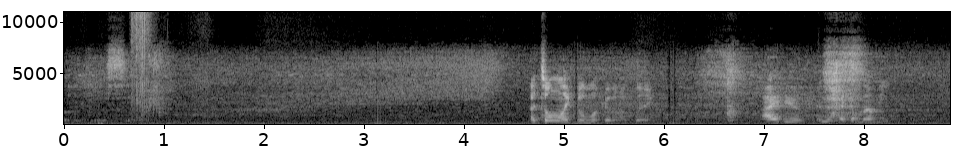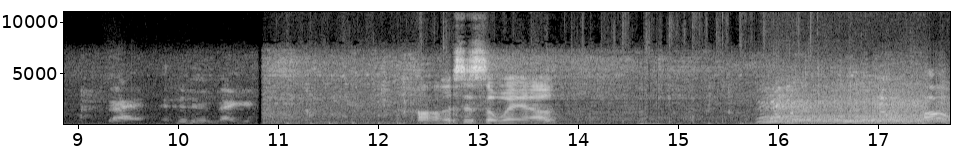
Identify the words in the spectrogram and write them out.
What is this? I don't like the look of that thing. I do. It looks like a mummy. Right. right. Oh, this is the way out. Oh!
